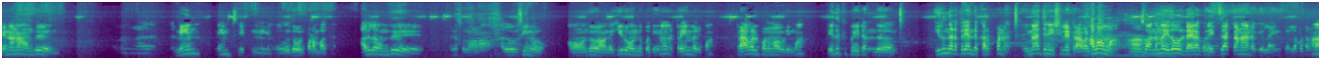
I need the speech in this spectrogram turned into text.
இப்போ என்னன்னா வந்து நேம் நேம் சேக்னு நினைக்கிறேன். ஏதோ ஒரு படம் பார்த்தேன். அதுல வந்து என்ன சொல்லுவாங்கன்னா அது ஒரு சீன் வரும். அவன் வந்து அந்த ஹீரோ வந்து பாத்தீங்கன்னா ட்ரெயின்ல இருப்பான். டிராவல் பண்ணணும் அப்படிமா. எதுக்கு போயிட்டு அந்த இருந்த இடத்துல அந்த கற்பனை இமேஜினேஷன்லேயே டிராவல் ஆமா. ஸோ அந்த மாதிரி ஏதோ ஒரு டைலாக் ஒரு எக்ஸாக்டான எனக்கு லைன் தெரியல பட் ஆனா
